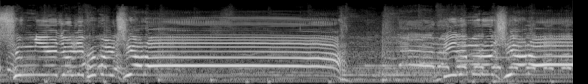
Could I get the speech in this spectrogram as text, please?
승리의 전리품을 취하라 믿음으로 취하라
